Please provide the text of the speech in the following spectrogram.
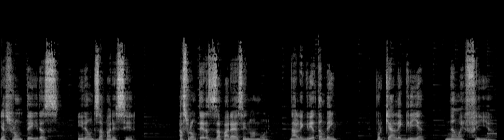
e as fronteiras irão desaparecer. As fronteiras desaparecem no amor, na alegria também, porque a alegria não é fria.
